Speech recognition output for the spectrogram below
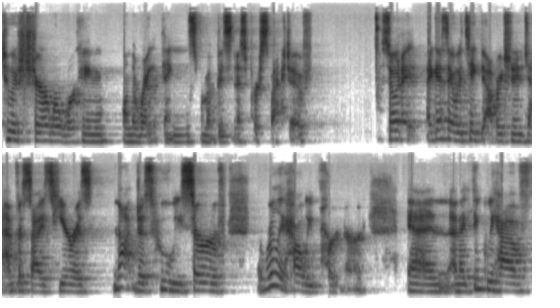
to assure we're working on the right things from a business perspective. So, I, I guess I would take the opportunity to emphasize here is not just who we serve, but really how we partner. And, and I think we have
